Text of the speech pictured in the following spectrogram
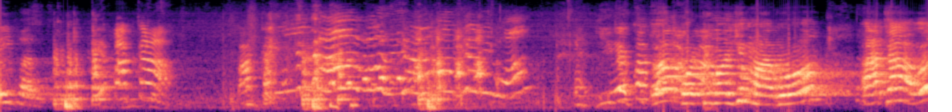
এই কোটি বলছি মা গো। আচ্ছা ও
